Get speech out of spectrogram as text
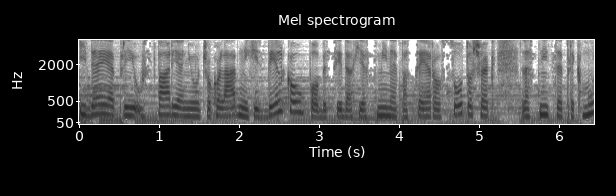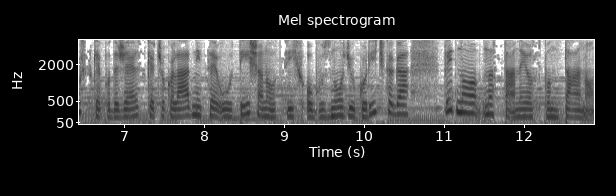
Ideje pri ustvarjanju čokoladnih izdelkov, po besedah Jasmine Pasero Sotošek, lastnice prekmurske podeželske čokoladnice v Tešanovcih ob vznožju Goričkega, vedno nastanejo spontano.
